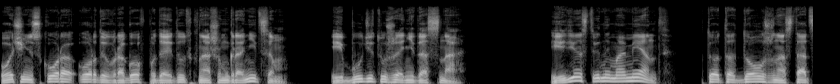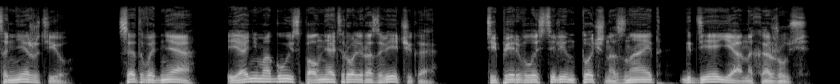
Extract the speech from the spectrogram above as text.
Очень скоро орды врагов подойдут к нашим границам, и будет уже не до сна. Единственный момент — кто-то должен остаться нежитью. С этого дня я не могу исполнять роль разведчика. Теперь властелин точно знает, где я нахожусь.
